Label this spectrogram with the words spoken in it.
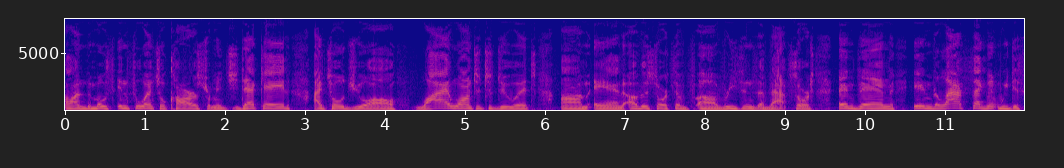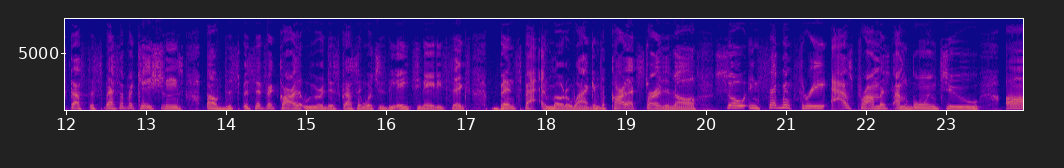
on the most influential cars from each decade. I told you all why I wanted to do it, um, and other sorts of uh, reasons of that sort. And then in the last segment, we discussed the specifications of the specific car that we were discussing, which is the 1886 Benz Patent Motor Wagon, the car that started it all. So in segment three, as promised, I'm going to um,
